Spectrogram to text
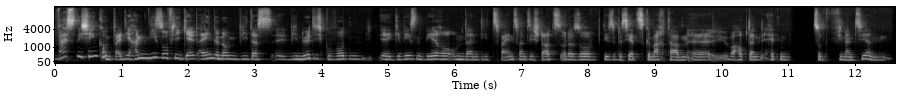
was nicht hinkommt, weil die haben nie so viel Geld eingenommen, wie das, äh, wie nötig geworden äh, gewesen wäre, um dann die 22 Starts oder so, die sie bis jetzt gemacht haben, äh, überhaupt dann hätten zu finanzieren,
